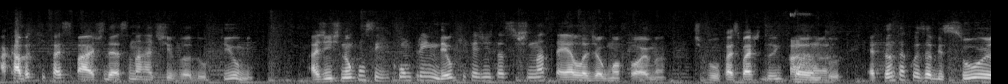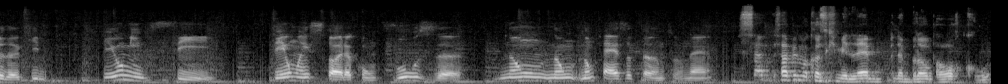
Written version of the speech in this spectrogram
acaba que faz parte dessa narrativa do filme a gente não conseguir compreender o que, que a gente tá assistindo na tela de alguma forma. Tipo, faz parte do encanto. Ah. É tanta coisa absurda que filme em si ter uma história confusa não, não, não pesa tanto, né? Sabe, sabe uma coisa que me lembrou um pouco?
